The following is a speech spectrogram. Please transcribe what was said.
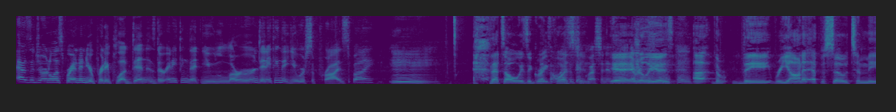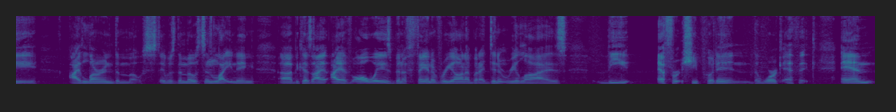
as a journalist, Brandon, you're pretty plugged in. Is there anything that you learned, anything that you were surprised by? Mm. That's always a great That's question. A question yeah, it? it? really is. Uh, the the Rihanna episode to me, I learned the most. It was the most enlightening uh, because I, I have always been a fan of Rihanna, but I didn't realize the effort she put in, the work ethic. And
